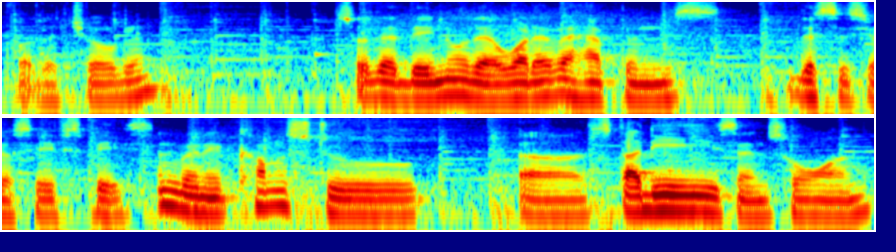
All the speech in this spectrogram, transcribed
for the children so that they know that whatever happens, this is your safe space. And when it comes to uh, studies and so on,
